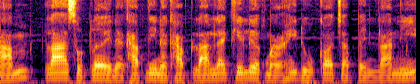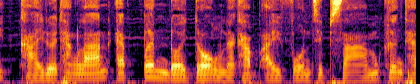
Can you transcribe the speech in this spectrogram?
13 ล่าสุดเลยนะครับ นี่นะครับ ร้านแรกที่เลือกมาให้ดูก็จะเป็นร้านนี้ ขายโดยทางร้าน Apple โดยตรงนะครับ iPhone 13 เครื่องแท้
